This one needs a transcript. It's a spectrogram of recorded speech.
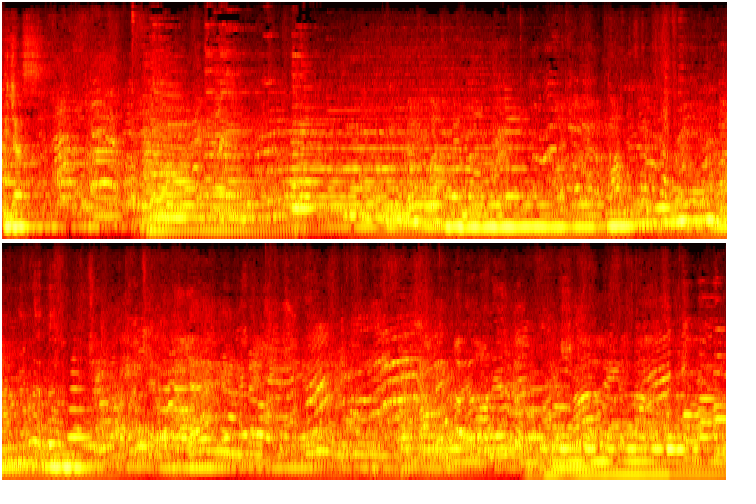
Gideceğiz. Thank you.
